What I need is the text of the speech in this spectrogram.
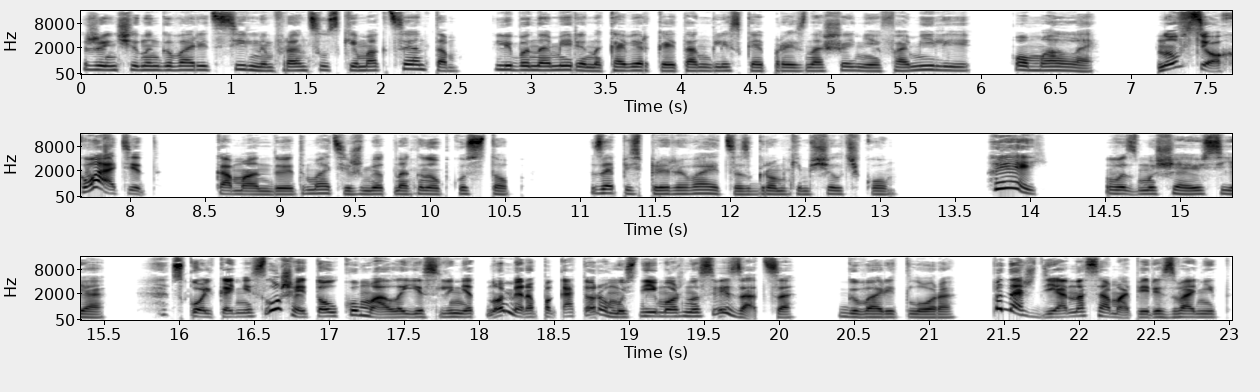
Женщина говорит с сильным французским акцентом, либо намеренно коверкает английское произношение фамилии О'Малле. «Ну все, хватит!» — командует мать и жмет на кнопку «Стоп». Запись прерывается с громким щелчком. «Эй!» — возмущаюсь я. «Сколько не слушай, толку мало, если нет номера, по которому с ней можно связаться», — говорит Лора. «Подожди, она сама перезвонит».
